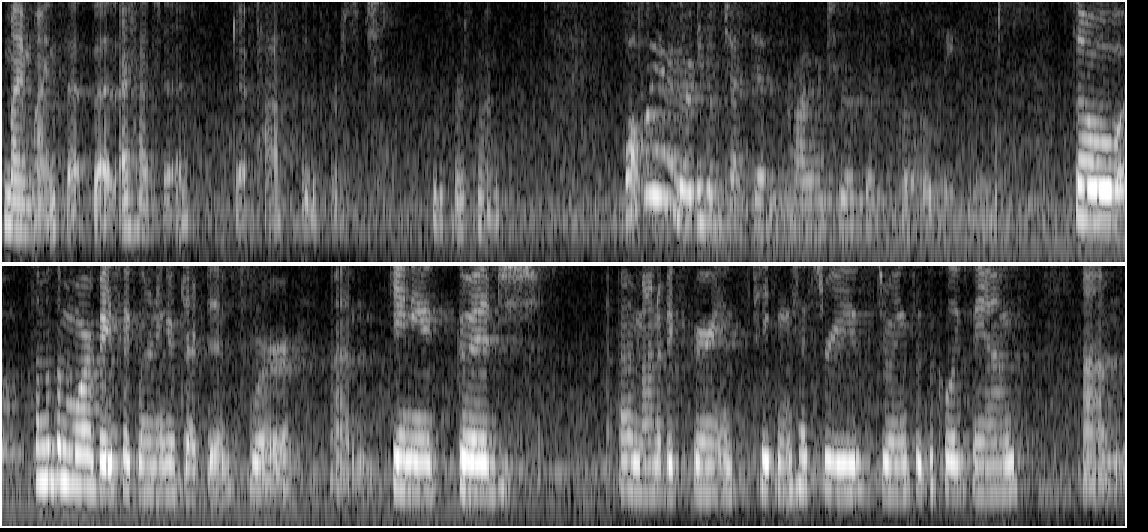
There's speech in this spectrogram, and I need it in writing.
my mindset that I had to get past for the first for the first month. What were your learning objectives prior to your first clinical placement? So some of the more basic learning objectives were um, gaining a good amount of experience taking histories, doing physical exams, um,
